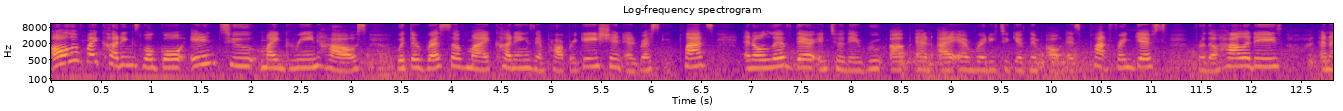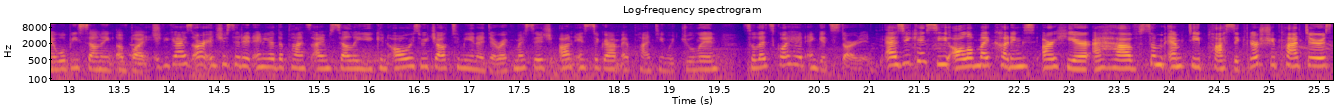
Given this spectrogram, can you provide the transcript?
All of my cuttings will go into my greenhouse with the rest of my cuttings and propagation and rescue plants and I'll live there until they root up and I am ready to give them out as plant friend gifts for the holidays and I will be selling a bunch. If you guys are interested in any of the plants I'm selling, you can always reach out to me in a direct message on Instagram at Planting with Jewelyn. So let's go ahead and get started. As you can see, all of my cuttings are here. I have some empty plastic nursery planters,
